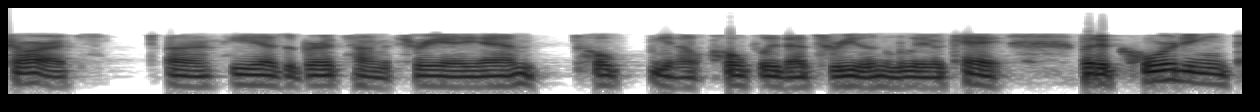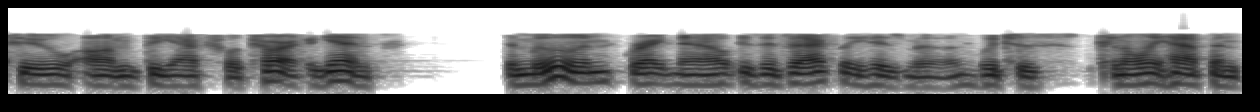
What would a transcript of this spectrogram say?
charts. Uh, he has a birth time of 3 a.m. Hope you know. Hopefully that's reasonably okay. But according to um, the actual chart, again, the moon right now is exactly his moon, which is can only happen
